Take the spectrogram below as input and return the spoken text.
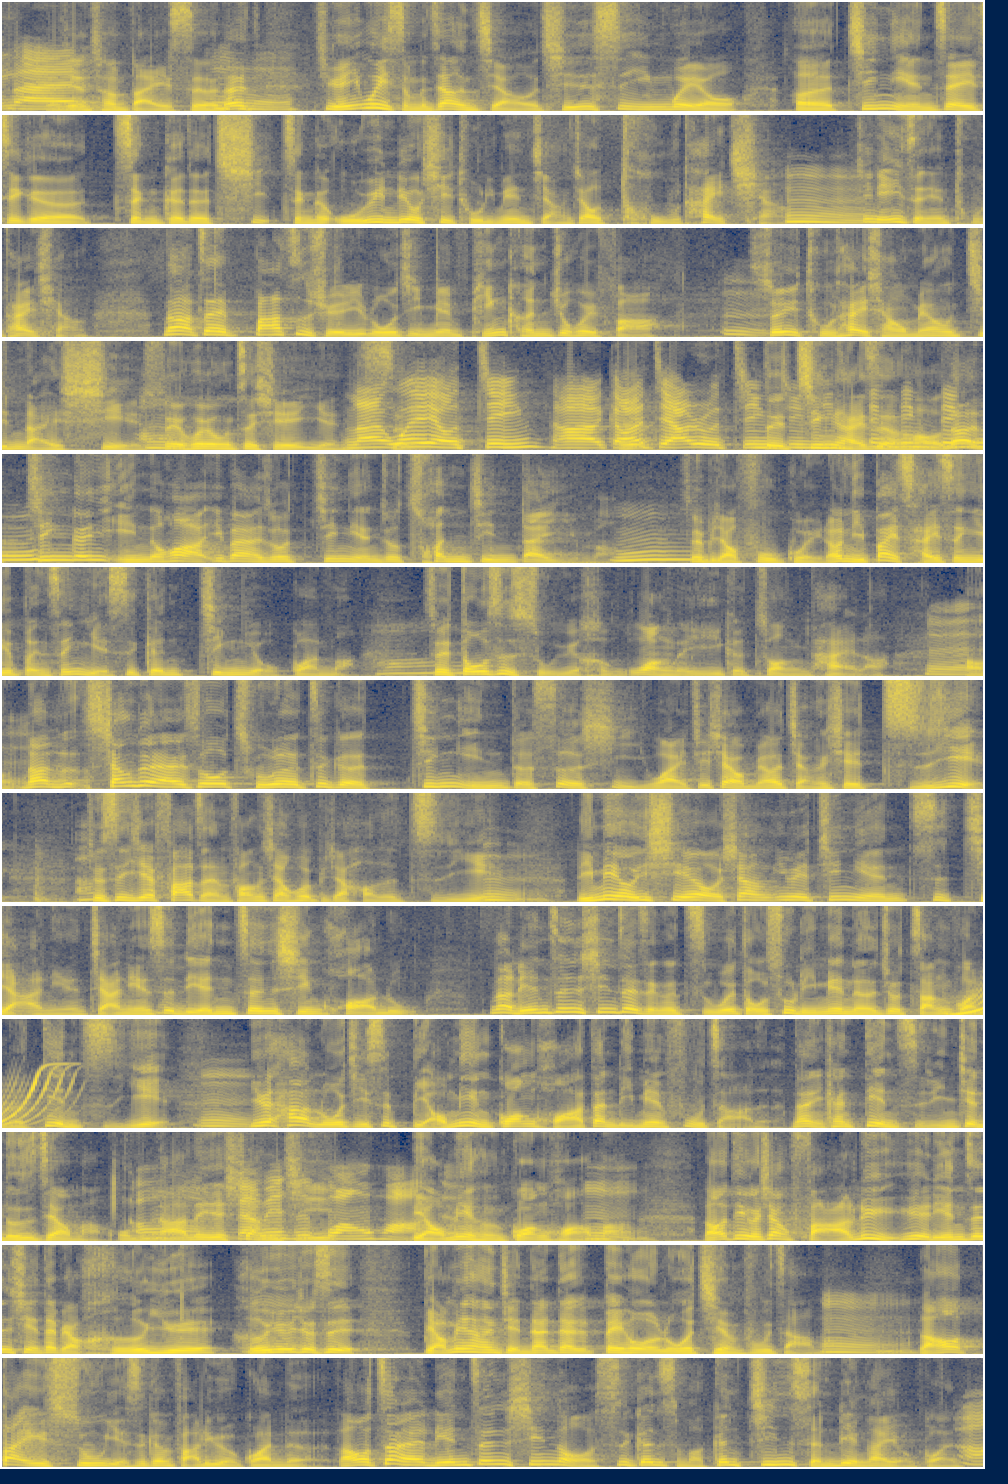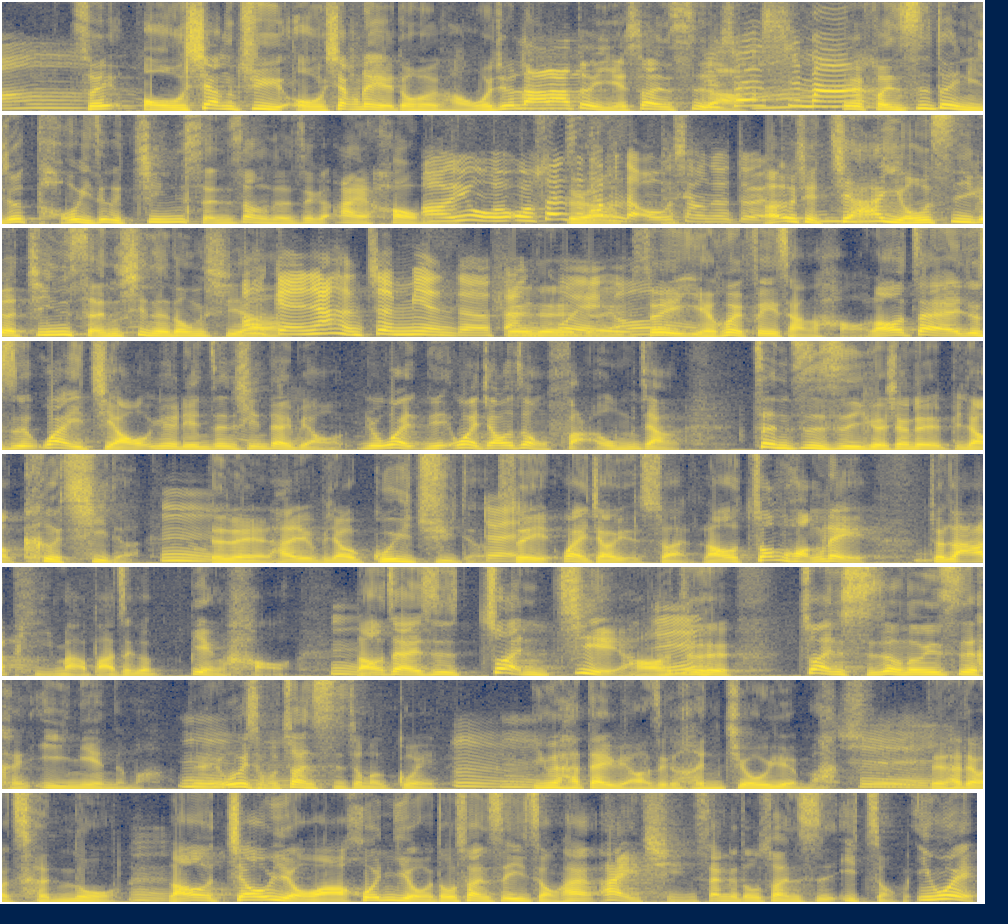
白我今天穿白色。那原因为什么这样讲哦？其实是因为哦，呃，今年在这个整个的气，整个五运六气图里面讲叫土太强，嗯，今年一整年土太强。那在八字学逻辑里面，平衡就会发。所以土太强，我们要用金来泄，所以会用这些颜色。来，我也有金啊，赶快加入金。对，金还是很好。那金跟银的话，一般来说，今年就穿金戴银嘛，所以比较富贵。然后你拜财神爷本身也是跟金有关嘛，所以都是属于很旺的一个状态啦。对好，那相对来说，除了这个金银的色系以外，接下来我们要讲一些职业，就是一些发展方向会比较好的职业。里面有一些哦，像因为今年是甲年，甲年是廉贞星化禄。那连真心在整个紫微斗数里面呢，就掌管了电子业，嗯，因为它的逻辑是表面光滑，但里面复杂的。那你看电子零件都是这样嘛，我们拿那些表面相机，是光滑表面很光滑嘛。然后第二个像法律，因为廉贞线代表合约，合约就是表面上很简单，但是背后的逻辑很复杂嘛。嗯。然后代书也是跟法律有关的，然后再来廉贞心哦，是跟什么？跟精神恋爱有关。哦。所以偶像剧、偶像类的都很好，我觉得啦啦队也算是啊。也算是吗对，粉丝对你就投以这个精神上的这个爱好嘛。哦，因为我我算是他们的偶像，就对了。而且加油是一个精神性的东西啊哦，。给人家很正面的反馈，对对对，哦所以也会非常好。然后再来就是外交，因为廉贞心代表，因为外外交这种法，我们讲政治是一个相对比较客气的，嗯，对不对？它也比较有规矩的，所以外交也算。然后装潢类就拉皮嘛，把这个变好。然后再来是钻戒，好像哎就是钻石这种东西是很意念的嘛，对。为什么钻石这么贵？嗯，因为它代表这个很久远嘛，是对，它代表承诺。然后交友啊、婚友都算是一种，还有爱情，三个都算是一种。因为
